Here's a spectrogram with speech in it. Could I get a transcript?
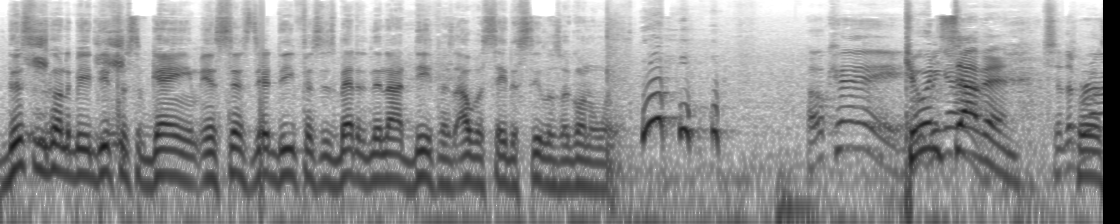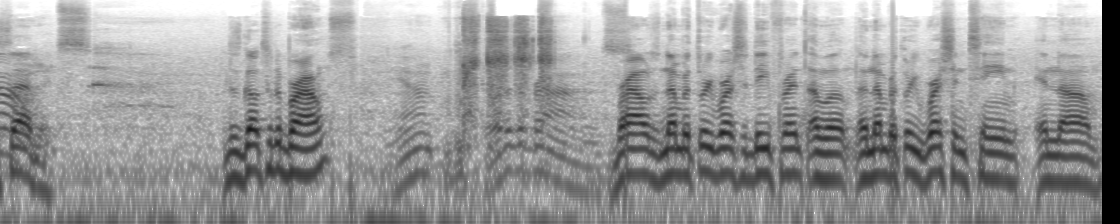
this is going to be a defensive game, and since their defense is better than our defense, I would say the Steelers are going to win. Okay. Two and seven. To the Two and Browns. seven. Let's go to the Browns. Yeah. Go to the Browns. Browns number three rushing defense, uh, a number three rushing team in um,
